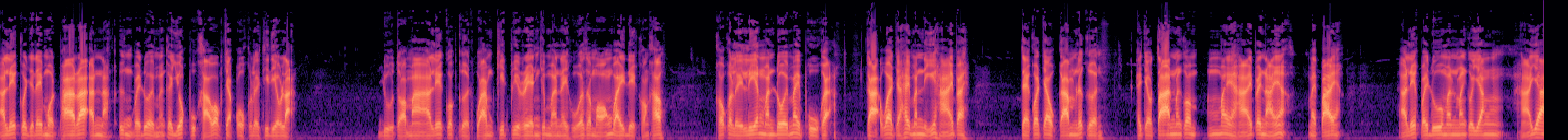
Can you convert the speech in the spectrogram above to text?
อาเล็กก็จะได้หมดภาระอันหนักอึ้งไปด้วยเหมือนก็ยกภูเขาออกจากอกเลยทีเดียวละอยู่ต่อมาอาเล็กก็เกิดความคิดพิเรนขึ้นมาในหัวสมองวัยเด็กของเขา เขาก็เลยเลี้ยงมันโดยไม่ผูกอะกะว่าจะให้มันหนีหายไป แต่ก็เจ้ากรรมเหลือเกิน ไอ้เจ้าตาลมันก็ไม่หายไปไหนอะไม่ไปอาเล็กไปดูมันมันก็ยังหาหญ้า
